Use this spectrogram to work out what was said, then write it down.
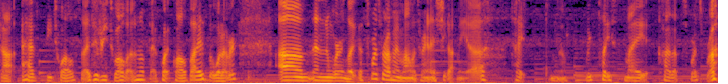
got, I have B12, so I do B12. I don't know if that quite qualifies, but whatever. Um, and wearing like a sports bra. My mom was very nice. She got me a tight, you know, replaced my cut up sports bra.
